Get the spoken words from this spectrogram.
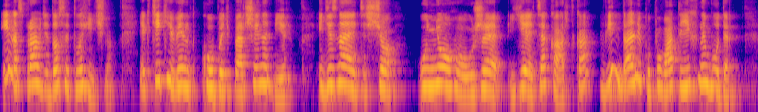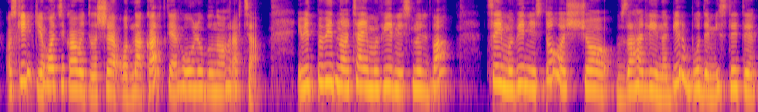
І насправді досить логічно. Як тільки він купить перший набір і дізнається, що у нього вже є ця картка, він далі купувати їх не буде, оскільки його цікавить лише одна картка його улюбленого гравця. І відповідно ця ймовірність 0,2 це ймовірність того, що взагалі набір буде містити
